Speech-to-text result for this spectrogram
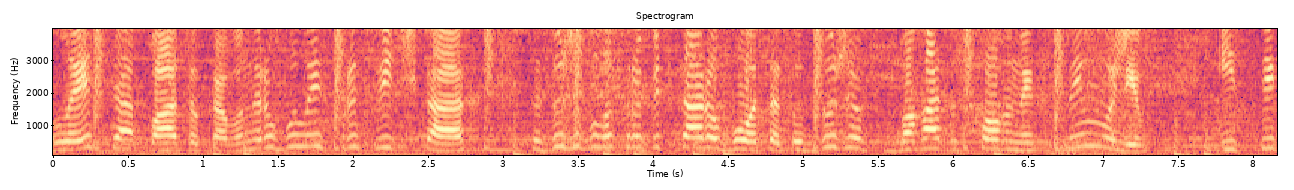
Леся Патока. Вони робили їх при свічках. Це дуже була кропітка робота. Тут дуже багато схованих символів. І ці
